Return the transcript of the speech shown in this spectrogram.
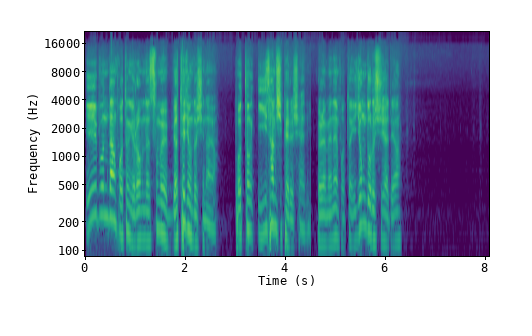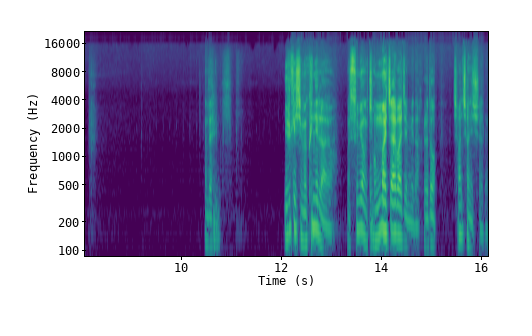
1분당 보통 여러분들 숨을 몇 회 정도 쉬나요? 보통 2, 30회를 쉬어야 돼요. 그러면은 보통 이 정도로 쉬셔야 돼요. 근데 이렇게 쉬면 큰일 나요. 수명 정말 짧아집니다. 그래도 천천히 쉬어야 돼요.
